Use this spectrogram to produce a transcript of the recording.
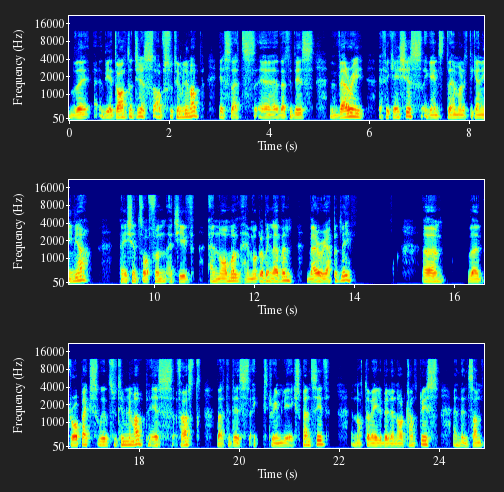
the advantages of sutimlimab is uh, that it is very efficacious against the hemolytic anemia. Patients often achieve a normal hemoglobin level very rapidly. Um, the drawbacks with sutimlimab is first, that it is extremely expensive, not available in all countries, and in some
